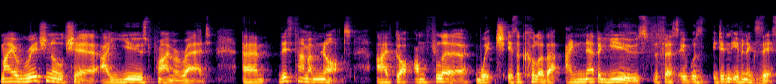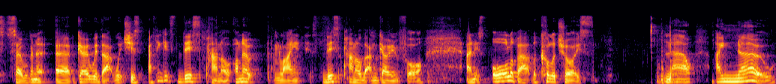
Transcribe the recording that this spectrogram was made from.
My original chair, I used primer red. Um, this time I'm not. I've got Honfleur, which is a colour that I never used the first, it was, it didn't even exist. So we're gonna uh, go with that, which is, I think it's this panel. Oh no, I'm lying. It's this panel that I'm going for. And it's all about the colour choice. Now, I know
